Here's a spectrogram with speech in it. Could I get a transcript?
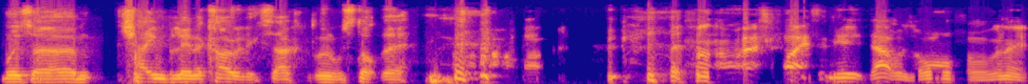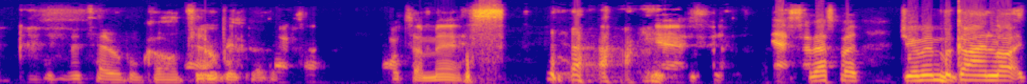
was um, Chamberlain Okolie, so we'll stop there. Worst fights in here- that was awful, wasn't it? It was a terrible card. Terrible. What a mess. yes. Yeah, so that's but do you remember going like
